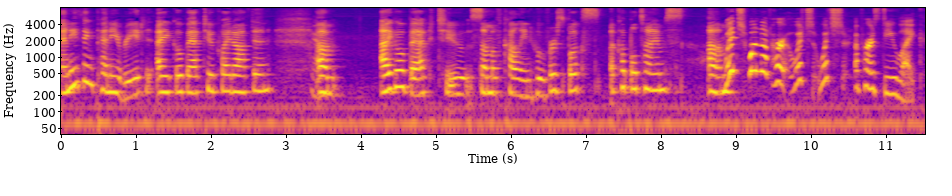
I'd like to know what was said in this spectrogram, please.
Anything Penny Reid, I go back to quite often. Yeah. Um, I go back to some of Colleen Hoover's books a couple times. Um, Which one of her which which of hers do you like?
